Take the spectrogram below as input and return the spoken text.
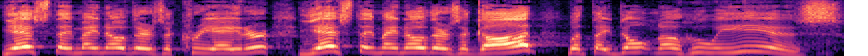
Yes, they may know there's a creator. Yes, they may know there's a God, but they don't know who He is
